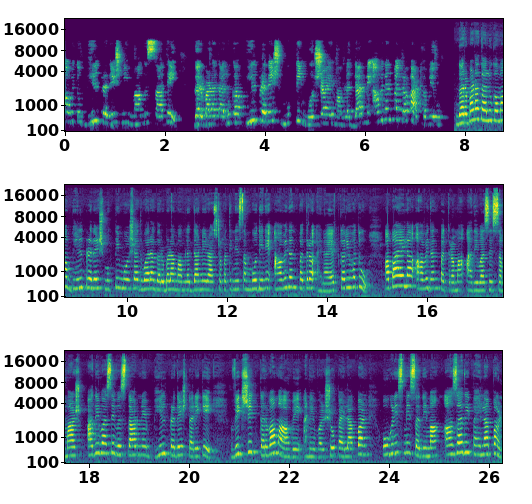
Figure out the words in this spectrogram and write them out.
આવે તો ભીલ પ્રદેશની માંગ સાથે ગરબાડા તાલુકા ભીલ પ્રદેશ મુક્તિ મોરચાએ મામલતદારને આવેદનપત્ર પાઠવ્યું. ગરબાડા તાલુકામાં ભીલ પ્રદેશ મુક્તિ મોરચા દ્વારા ગરબાડા મામલતદારને રાષ્ટ્રપતિને સંબોધીને આવેદનપત્ર એનાયત કર્યું હતું. અપાયેલા આવેદનપત્રમાં આદિવાસી સમાજ, આદિવાસી વિસ્તારને ભીલ પ્રદેશ તરીકે વિકસિત કરવામાં આવે અને વર્ષો પહેલાં પણ ઓગણીસમી સદીમાં આઝાદી પહેલાં પણ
